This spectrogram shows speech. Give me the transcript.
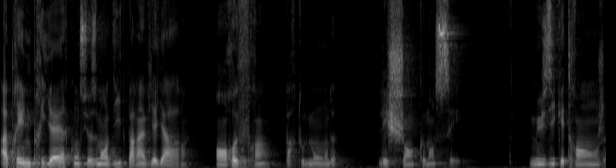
après une prière conscieusement dite par un vieillard, en refrain par tout le monde, les chants commençaient. musique étrange,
